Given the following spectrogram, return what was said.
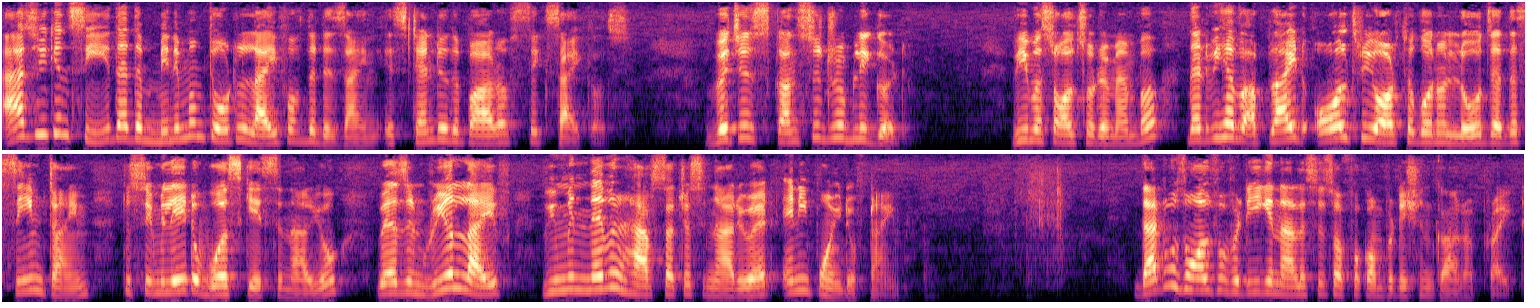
As you can see that the minimum total life of the design is 10 to the power of 6 cycles, which is considerably good. We must also remember that we have applied all three orthogonal loads at the same time to simulate a worst case scenario, whereas in real life we may never have such a scenario at any point of time. That was all for fatigue analysis of a competition car upright.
